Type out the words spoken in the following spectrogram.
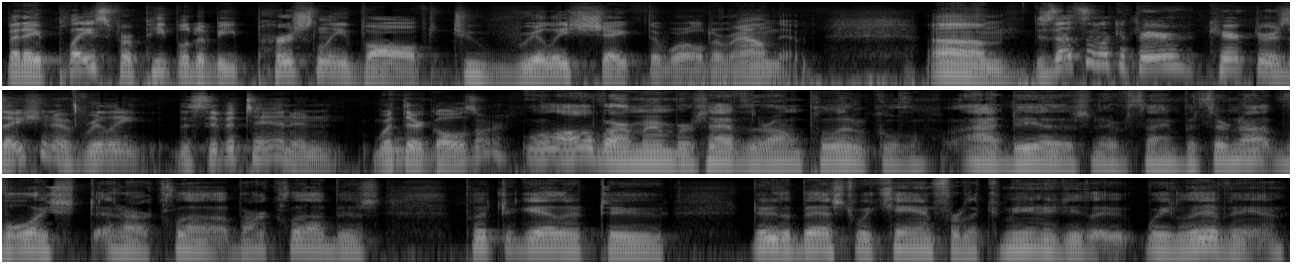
but a place for people to be personally involved to really shape the world around them. Um, does that sound like a fair characterization of really the Civitan and what their goals are? Well, all of our members have their own political ideas and everything, but they're not voiced at our club. Our club is put together to do the best we can for the community that we live in.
